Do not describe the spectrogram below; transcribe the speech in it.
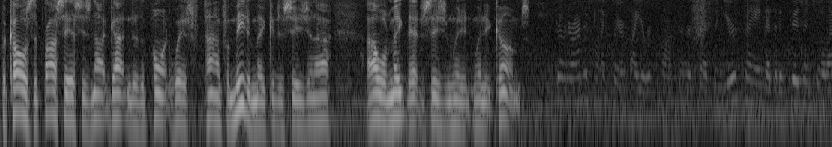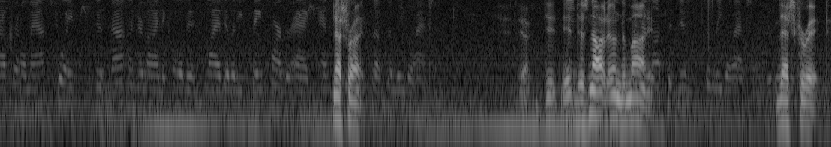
because the process has not gotten to the point where it's time for me to make a decision. I I will make that decision when it when it comes. Governor, I just want to clarify your response to her question. You're saying that the decision to allow parental mass choice does not undermine the COVID liability safe harbor act and That's right. districts up for legal action. Yeah, It, it does not undermine it. To, dis- to legal action. That's correct.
